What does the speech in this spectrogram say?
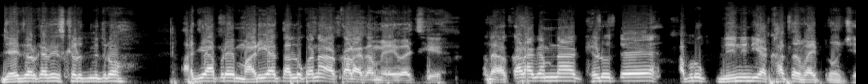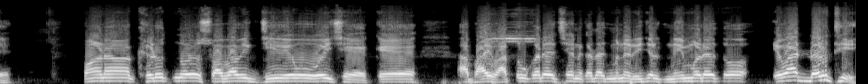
જય દ્વારકાધીશ ખેડૂત મિત્રો. આજે આપણે માળિયા તાલુકાના અકાળા ગામે આવ્યા છીએ. અને અકાળા ગામના ખેડૂતે આપણું ગ્રીન ઇન્ડિયા ખાતર વાપર્યું છે. પણ ખેડૂતનો સ્વાભાવિક જીવ એવો હોય છે કે આ ભાઈ વાતું કરે છે અને કદાચ મને રિઝલ્ટ નહીં મળે તો એવા ડરથી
